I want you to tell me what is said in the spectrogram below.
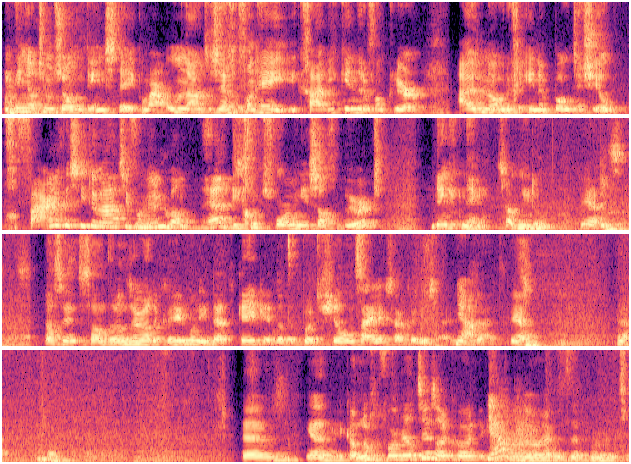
Ik denk dat je hem zo moet insteken. Maar om nou te zeggen van hé, hey, ik ga die kinderen van kleur uitnodigen in een potentieel gevaarlijke situatie voor hun, want hè, die groepsvorming is al gebeurd, denk ik nee, zou ik niet doen. Ja, dat is interessant, want zo had ik er helemaal niet naar gekeken dat het potentieel onveilig zou kunnen zijn. Ja. Ja. ja. Um, ja, ik kan nog een voorbeeldje. Zal ik gewoon, ik ja. gewoon door hè, met een voorbeeldje.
